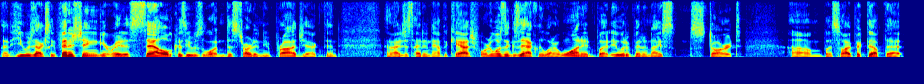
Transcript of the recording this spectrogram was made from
that he was actually finishing and get ready to sell because he was wanting to start a new project and and I just I didn't have the cash for it. It wasn't exactly what I wanted, but it would have been a nice start. Um, but so I picked up that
